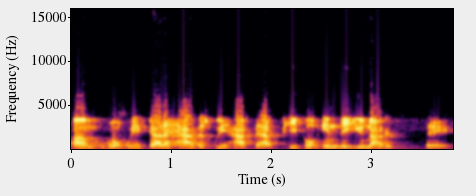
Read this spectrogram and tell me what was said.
um, what we've got to have is we have to have people in the United States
